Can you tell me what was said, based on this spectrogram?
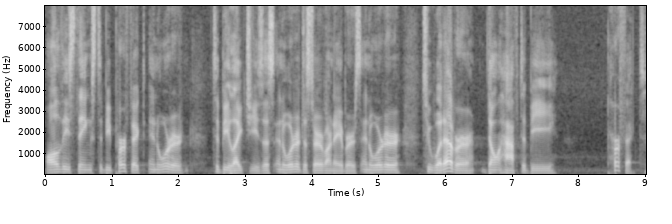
all these things to be perfect in order to be like Jesus, in order to serve our neighbors, in order to whatever, don't have to be perfect.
